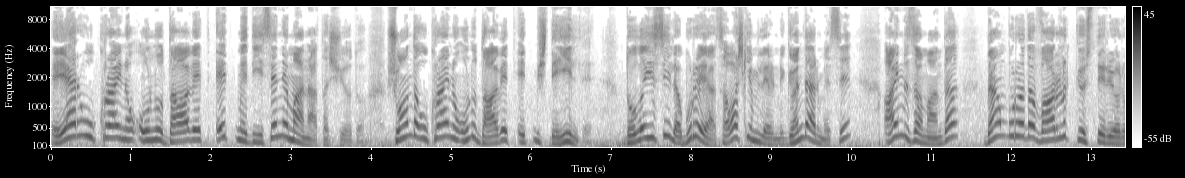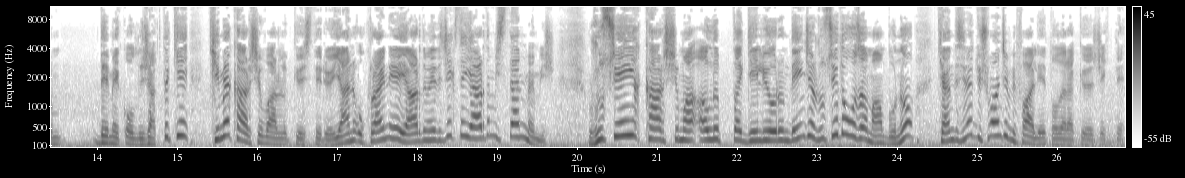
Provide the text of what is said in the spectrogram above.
eğer Ukrayna onu davet etmediyse ne mana taşıyordu? Şu anda Ukrayna onu davet etmiş değildi. Dolayısıyla buraya savaş gemilerini göndermesi aynı zamanda ben burada varlık gösteriyorum demek olacaktı ki kime karşı varlık gösteriyor? Yani Ukrayna'ya yardım edecekse yardım istenmemiş. Rusya'yı karşıma alıp da geliyorum deyince Rusya da o zaman bunu kendisine düşmanca bir faaliyet olarak görecekti.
